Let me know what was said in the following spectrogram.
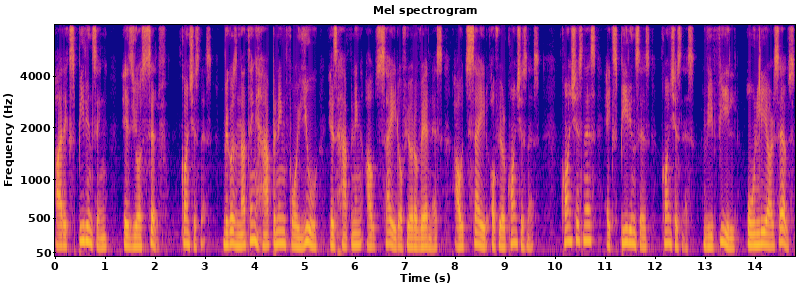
are experiencing is yourself, consciousness. Because nothing happening for you is happening outside of your awareness, outside of your consciousness. Consciousness experiences consciousness. We feel only ourselves.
